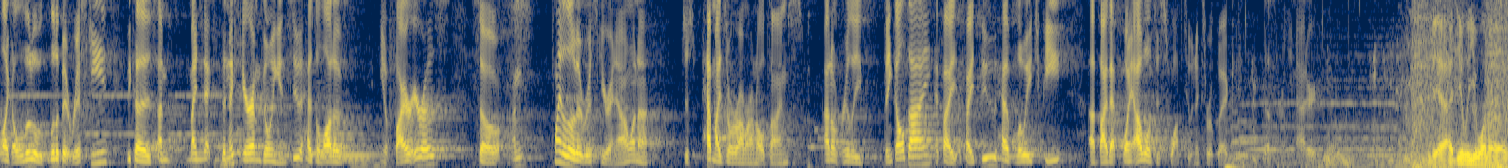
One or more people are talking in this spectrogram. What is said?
like a little little bit risky because I'm my next the next era I'm going into has a lot of you know fire arrows, so I'm playing a little bit risky right now. I want to just have my Zora armor on all times. I don't really think I'll die. If I if I do have low HP uh, by that point, I will just swap tunics real quick. It doesn't really matter. Yeah, ideally you want to.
